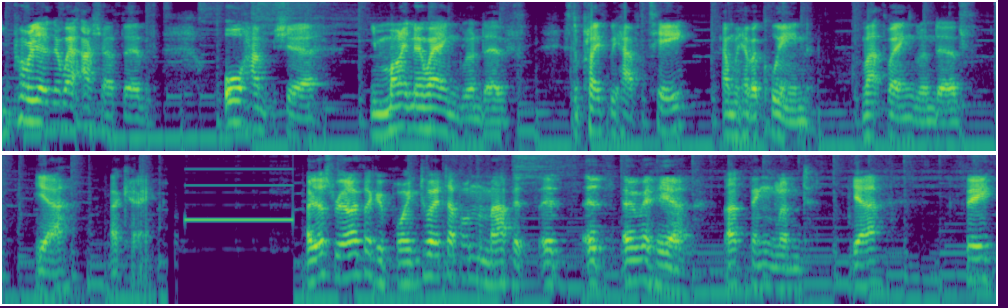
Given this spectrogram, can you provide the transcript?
you probably don't know where Ashurst is or Hampshire. You might know where England is. It's the place we have tea and we have a queen. That's where England is. Yeah, okay. I just realised I could point to it up on the map. It's it's it's over here. That's England. Yeah? See?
